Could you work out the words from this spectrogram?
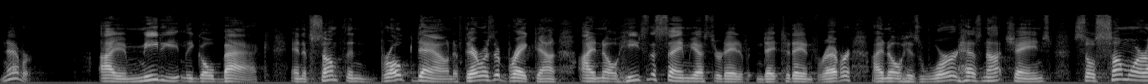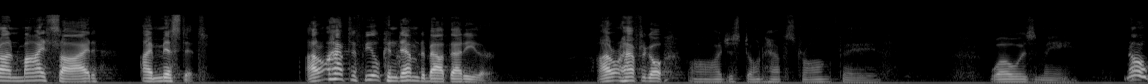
Never. I immediately go back, and if something broke down, if there was a breakdown, I know He's the same yesterday, today, and forever. I know His Word has not changed. So somewhere on my side, I missed it. I don't have to feel condemned about that either. I don't have to go, oh, I just don't have strong faith. Woe is me. No,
